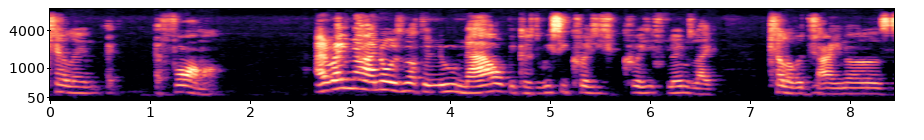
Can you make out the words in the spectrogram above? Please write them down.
killing a, a farmer. And right now, I know there's nothing new now because we see crazy, crazy films like killer vaginas,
